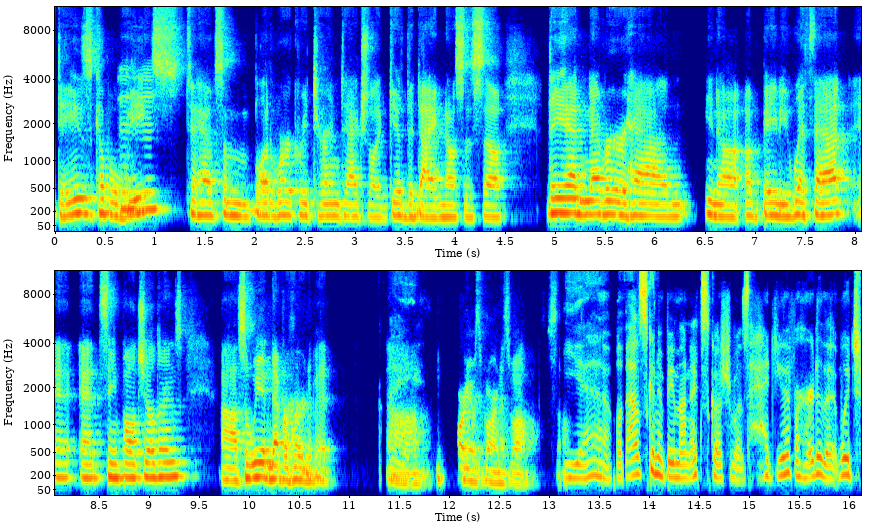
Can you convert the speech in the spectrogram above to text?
days, couple mm-hmm. weeks to have some blood work returned to actually give the diagnosis. So they had never had, you know, a baby with that at, at St. Paul Children's. Uh, so we had never heard of it um, before was born as well. So. Yeah, well, that was going to be my next question: was had you ever heard of it? Which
